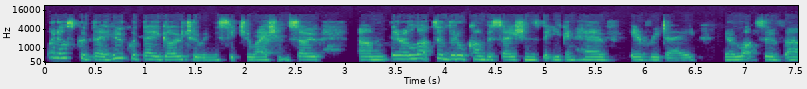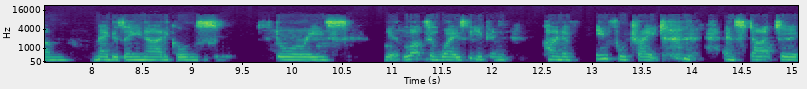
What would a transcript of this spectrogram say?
What else could they? Who could they go to in this situation? So um, there are lots of little conversations that you can have every day. There are lots of um, magazine articles, stories, yeah, lots of ways that you can kind of infiltrate and start to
